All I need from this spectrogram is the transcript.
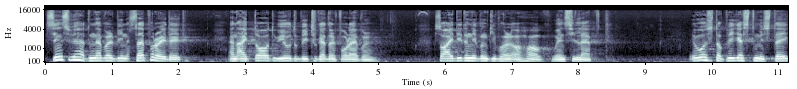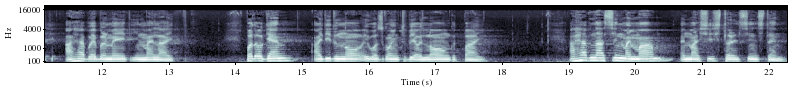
Since we had never been separated, and I thought we would be together forever, so I didn't even give her a hug when she left. It was the biggest mistake I have ever made in my life. But again, I didn't know it was going to be a long goodbye. I have not seen my mom and my sister since then.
